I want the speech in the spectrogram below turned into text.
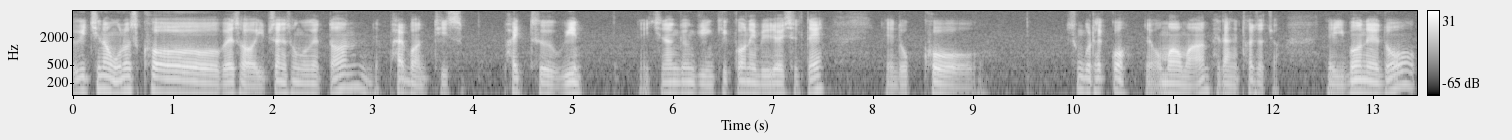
여기 지난 오너스컵에서 입상에 성공했던 이제 8번 디스파이트 윈 네, 지난 경기 인기권에 밀려있을 때 놓고 승부를 했고 어마어마한 배당이 터졌죠. 네, 이번에도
